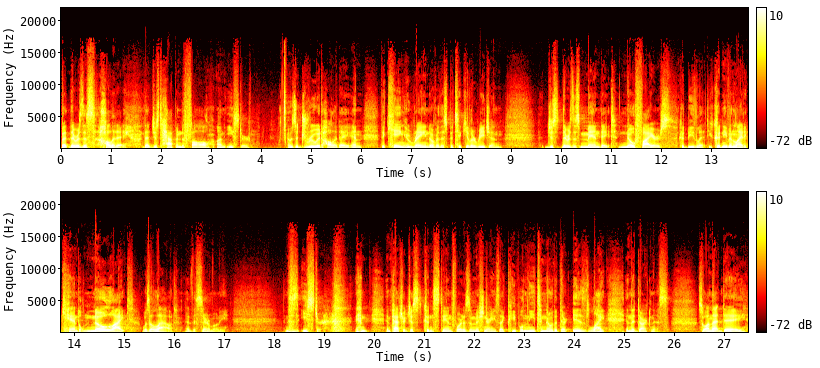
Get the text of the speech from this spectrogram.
But there was this holiday that just happened to fall on Easter. It was a Druid holiday, and the king who reigned over this particular region just there was this mandate no fires could be lit you couldn't even light a candle no light was allowed at the ceremony and this is easter And, and Patrick just couldn't stand for it as a missionary. He's like, people need to know that there is light in the darkness. So on that day,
